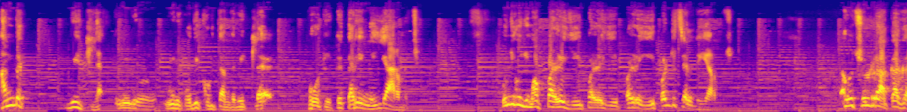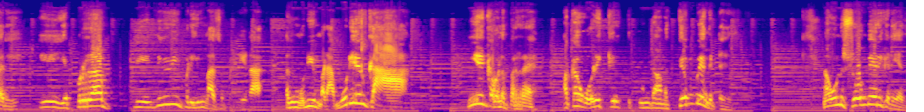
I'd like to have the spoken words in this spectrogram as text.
அந்த வீட்டில் உங்களுக்கு ஒதுக்கி கொடுத்த அந்த வீட்டில் போட்டுட்டு தறி நெய்ய ஆரம்பிச்சேன் கொஞ்சம் கொஞ்சமாக பழகி பழகி பழகி பட்டு சேலை நெய்ய ஆரம்பிச்சேன் அவன் சொல்கிற அக்காக்காரி நீ எப்படா நீ இன்ஜினியரிங் படிக்கணும்னு ஆசைப்பட்டீடா அது முடியுமாடா? முடியும்க்கா. நீ ஏன் கவலைப்படுற? அக்கா உழைக்கிறதுக்கு உண்டான தெம்பு என்கிட்ட நான் ஒன்றும் சோம்பேறி கிடையாது.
